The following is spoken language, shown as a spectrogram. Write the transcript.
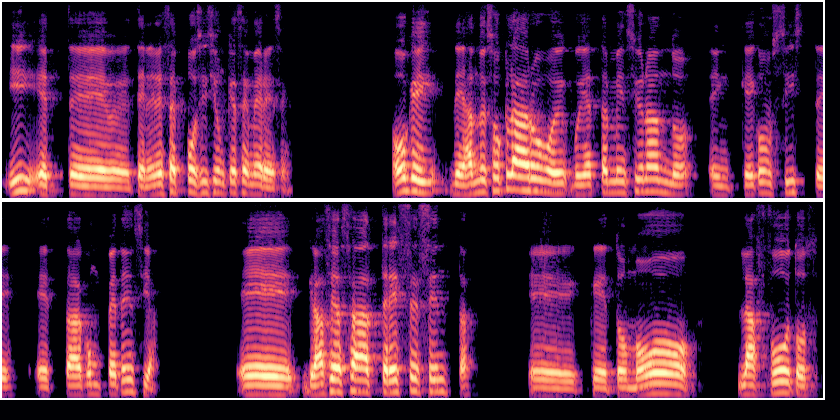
y este, tener esa exposición que se merecen. Ok, dejando eso claro, voy, a estar mencionando en qué consiste esta competencia. Eh, gracias a 360, eh, que tomó las fotos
